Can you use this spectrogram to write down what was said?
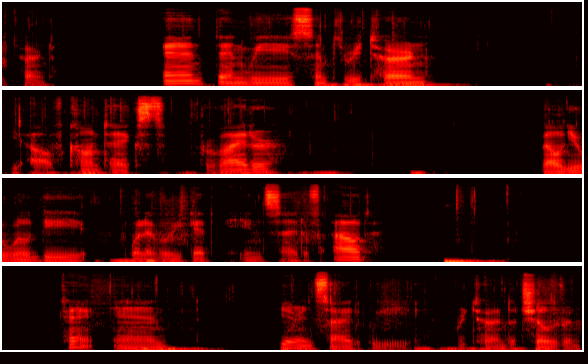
returned. And then we simply return the auth context provider. Value will be whatever we get inside of auth. Okay, and here inside we return the children.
